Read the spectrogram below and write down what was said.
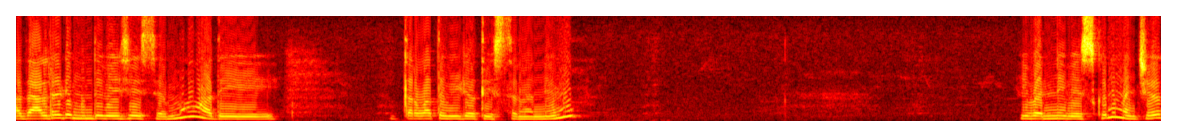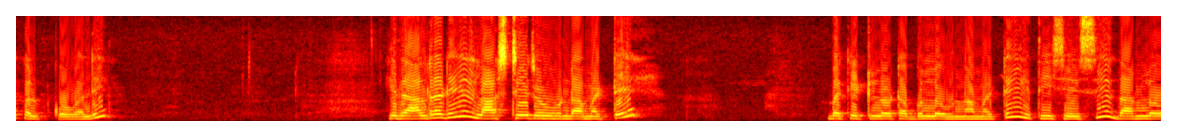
అది ఆల్రెడీ ముందు వేసేసాము. అది తర్వాత వీడియో తీస్తున్నాను నేను. ఇవన్నీ వేసుకొని మంచిగా కలుపుకోవాలి. ఇది ఆల్రెడీ లాస్ట్ ఇయర్ ఉండమట్టి బకెట్లో టబ్బుల్లో ఉన్నామట్టి తీసేసి దానిలో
